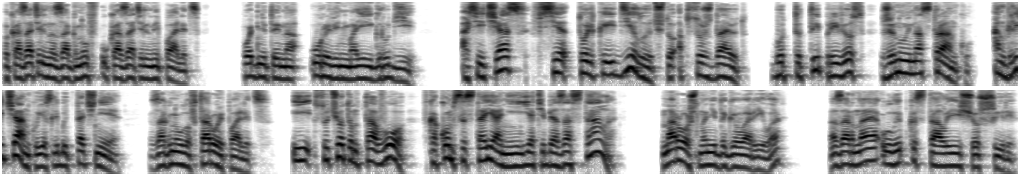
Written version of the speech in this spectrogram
показательно загнув указательный палец, поднятый на уровень моей груди. А сейчас все только и делают, что обсуждают, будто ты привез жену-иностранку, англичанку, если быть точнее, загнула второй палец. И с учетом того, в каком состоянии я тебя застала, нарочно не договорила, озорная улыбка стала еще шире.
